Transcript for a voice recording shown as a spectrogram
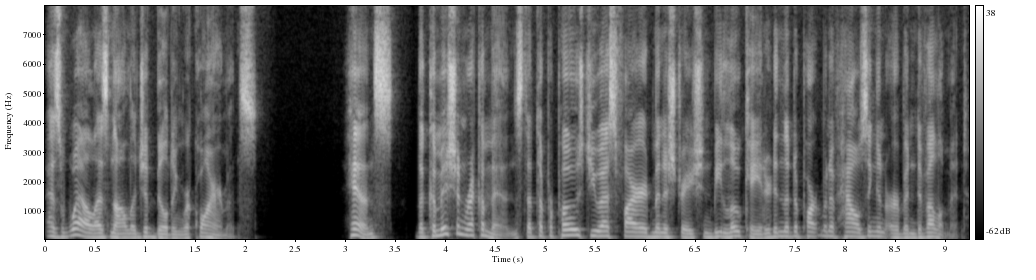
as well as knowledge of building requirements. Hence, the Commission recommends that the proposed U.S. Fire Administration be located in the Department of Housing and Urban Development.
